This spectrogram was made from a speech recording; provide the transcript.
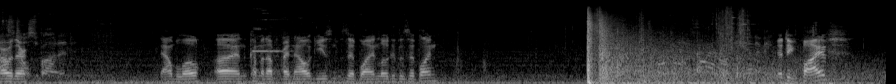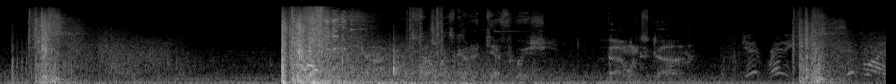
Over there. Spotted. Down below, uh, and coming up right now using the zipline. Look at the zip line. Opening fire on the enemy. 55. Someone's got a death wish. That one's down. Get ready. Zip line.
